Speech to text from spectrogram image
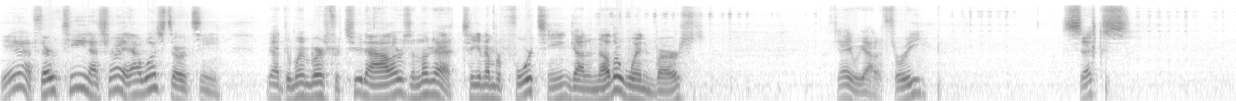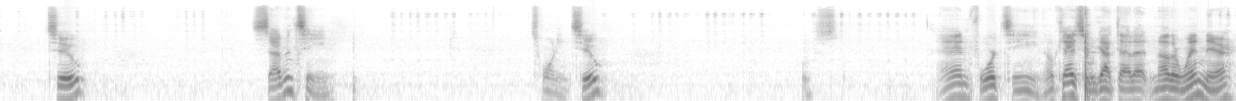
Yeah, 13. That's right. That was 13. We got the wind burst for $2. And look at that. Ticket number 14. Got another wind burst. Okay, we got a 3, 6, 2, 17, 22. Oops. And 14. Okay, so we got that at another win there.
